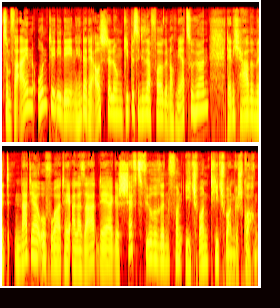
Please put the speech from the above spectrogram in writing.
Zum Verein und den Ideen hinter der Ausstellung gibt es in dieser Folge noch mehr zu hören, denn ich habe mit Nadja Ofuate Alazar, der Geschäftsführerin von Each One Teach One, gesprochen.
